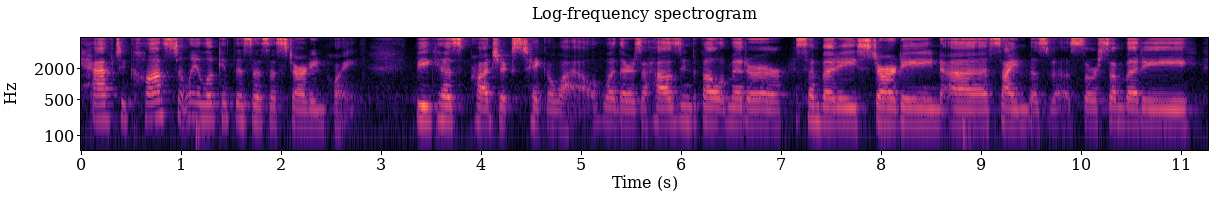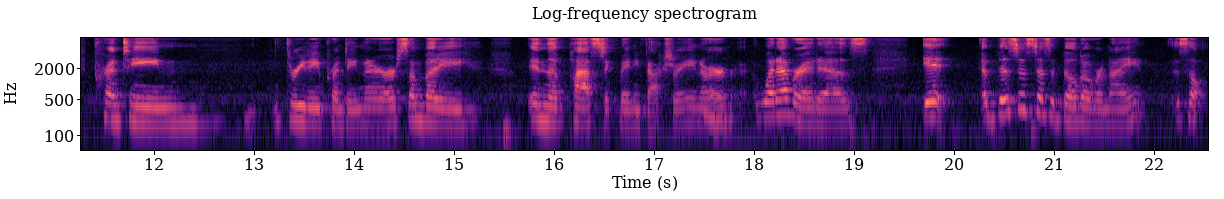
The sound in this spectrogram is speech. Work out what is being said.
have to constantly look at this as a starting point because projects take a while whether it's a housing development or somebody starting a sign business or somebody printing 3D printing or somebody in the plastic manufacturing or mm-hmm. whatever it is. It a business doesn't build overnight. So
